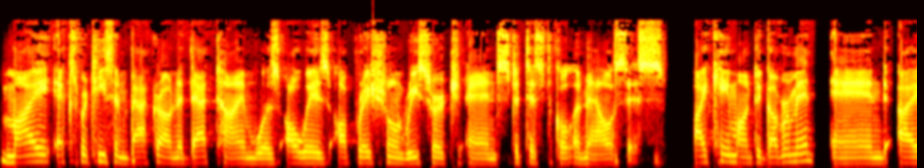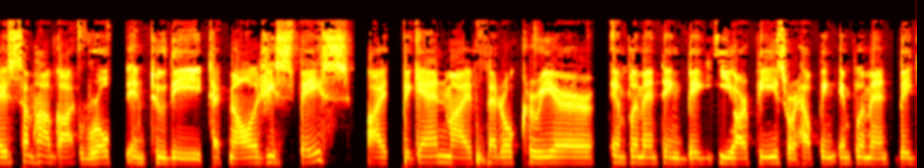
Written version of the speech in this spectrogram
my expertise and background at that time was always operational research and statistical analysis. I came onto government and I somehow got roped into the technology space. I began my federal career implementing big ERPs or helping implement big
